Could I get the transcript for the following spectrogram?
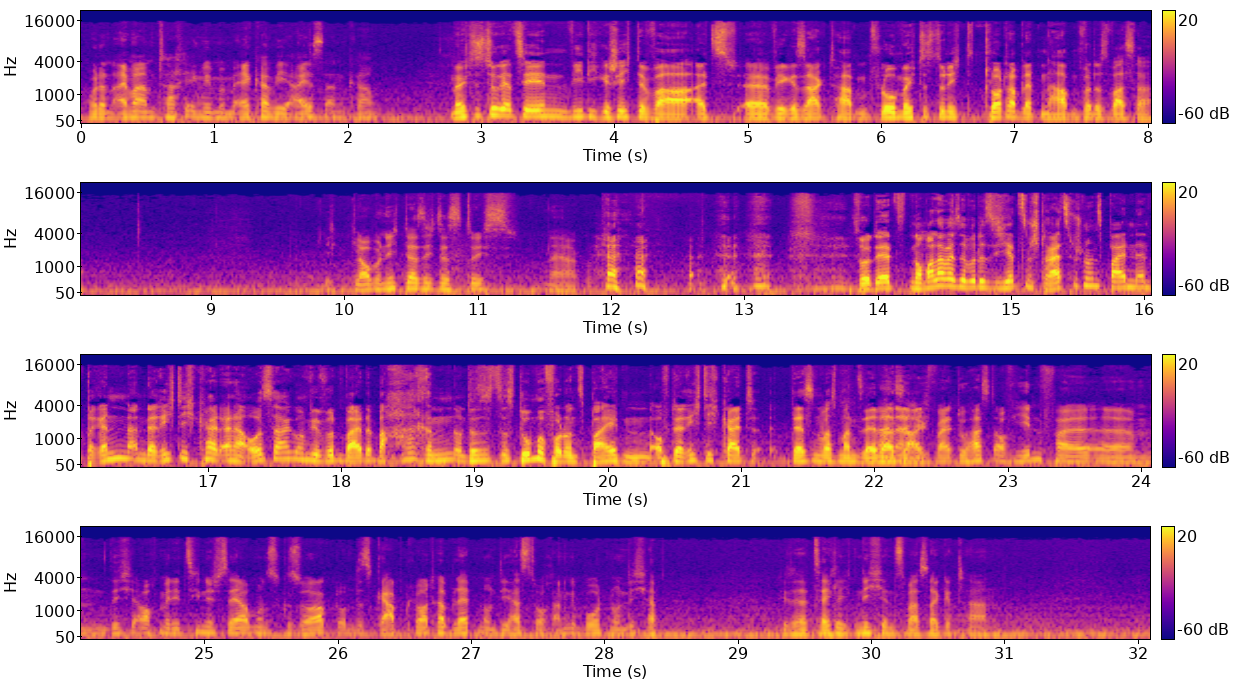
Wo dann einmal am Tag irgendwie mit dem LKW Eis ankam. Möchtest du erzählen, wie die Geschichte war, als äh, wir gesagt haben, Flo, möchtest du nicht Chlortabletten haben für das Wasser? Ich glaube nicht, dass ich das durchs. Naja, gut. So, jetzt, normalerweise würde sich jetzt ein Streit zwischen uns beiden entbrennen an der Richtigkeit einer Aussage und wir würden beide beharren, und das ist das Dumme von uns beiden, auf der Richtigkeit dessen, was man selber nein, nein, sagt. weiß, du hast auf jeden Fall ähm, dich auch medizinisch sehr um uns gesorgt und es gab Chlortabletten und die hast du auch angeboten und ich habe die tatsächlich nicht ins Wasser getan.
